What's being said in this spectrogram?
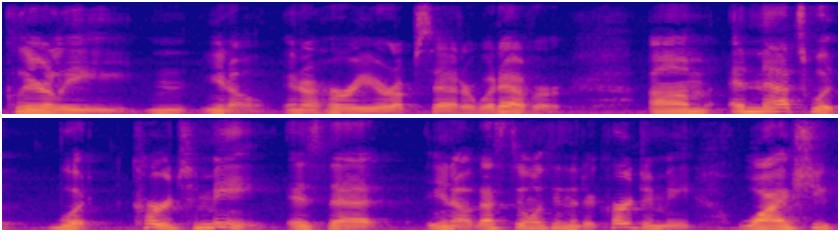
clearly, you know, in a hurry or upset or whatever. Um, and that's what what occurred to me is that you know that's the only thing that occurred to me. Why she?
